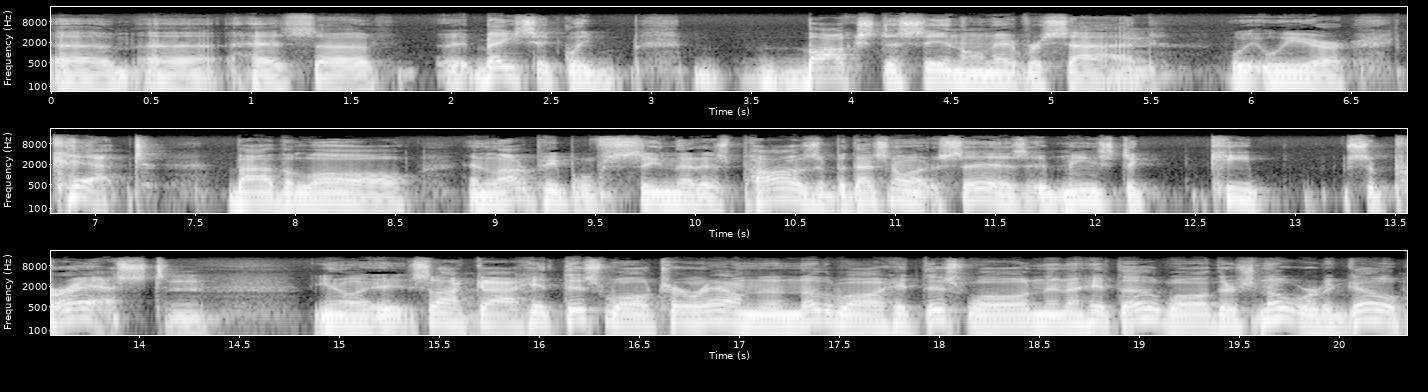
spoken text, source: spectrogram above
um, uh, has uh, basically boxed us in on every side. We, we are kept by the law, and a lot of people have seen that as positive, but that's not what it says. It means to keep suppressed. You know, it's like I hit this wall, turn around, and another wall, I hit this wall, and then I hit the other wall. There's nowhere to go.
